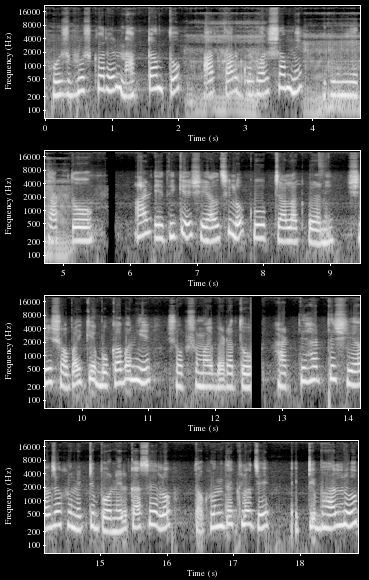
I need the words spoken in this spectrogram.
ভুস ভুস করে নাক টানতো আর তার গুহার সামনে ঘুমিয়ে থাকতো। আর এদিকে শেয়াল ছিল খুব চালাক প্রাণী। সে সবাইকে বোকা বানিয়ে সব সময় বেড়াতো। হাঁটতে হাঁটতে শিয়াল যখন একটি বনের কাছে এলো, তখন দেখল যে একটি ভাল্লুক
